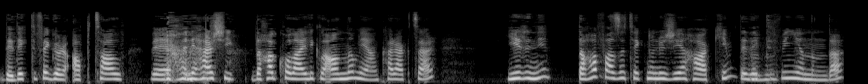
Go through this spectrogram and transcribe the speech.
dedektife göre aptal ve hani her şeyi daha kolaylıkla anlamayan karakter yerini daha fazla teknolojiye hakim dedektifin hı hı. yanında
